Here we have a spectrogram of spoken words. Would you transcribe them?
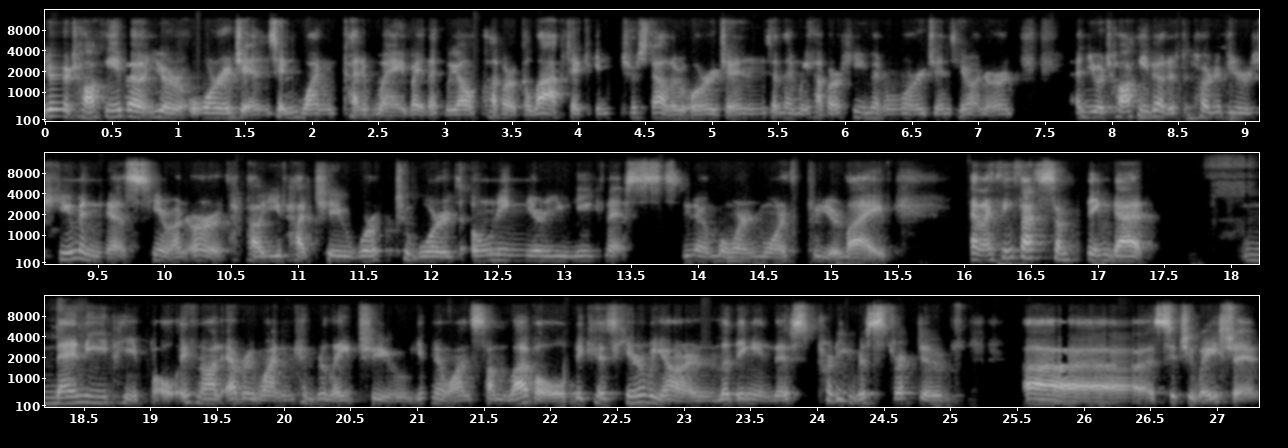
you're talking about your origins in one kind of way, right? Like we all have our galactic interstellar origins, and then we have our human origins here on Earth. And you were talking about as part of your humanness here on Earth, how you've had to work towards owning your uniqueness, you know, more and more through your life. And I think that's something that many people, if not everyone, can relate to, you know, on some level, because here we are living in this pretty restrictive uh, situation,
